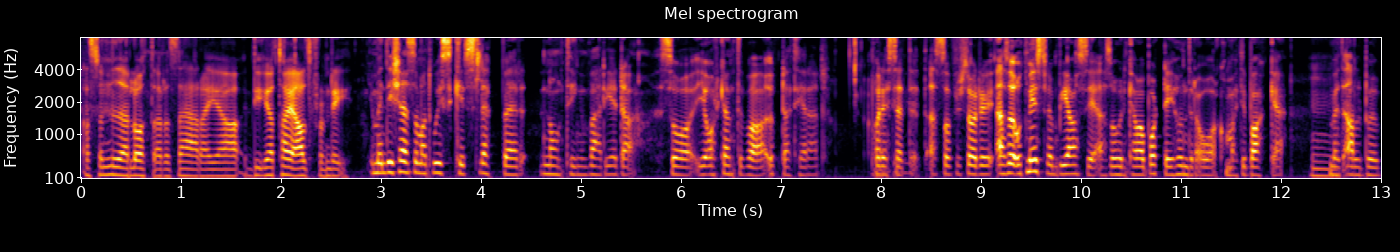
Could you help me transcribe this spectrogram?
alltså, nya låtar och så här. Jag, jag tar ju allt från dig. Men det känns som att Wizkid släpper någonting varje dag. Så jag orkar inte vara uppdaterad på det sättet. Alltså förstår du? Alltså åtminstone Beyoncé, alltså hon kan vara borta i hundra år och komma tillbaka Mm, med ett album.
